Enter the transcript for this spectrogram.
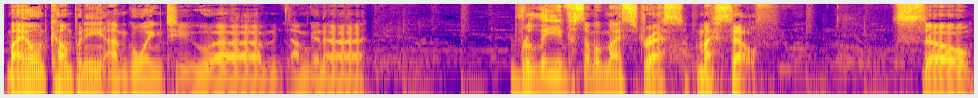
my own company. I'm going to um, I'm going to relieve some of my stress myself. So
